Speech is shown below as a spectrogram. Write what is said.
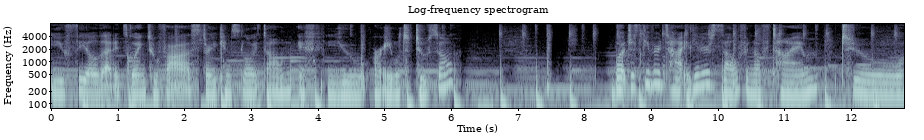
you feel that it's going too fast, or you can slow it down if you are able to do so. But just give your time, give yourself enough time to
